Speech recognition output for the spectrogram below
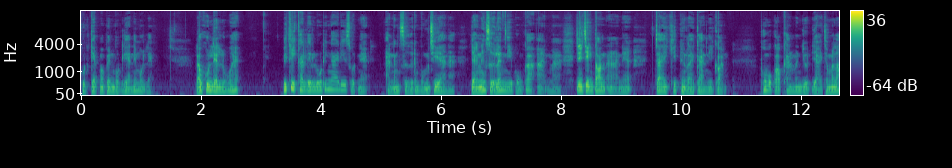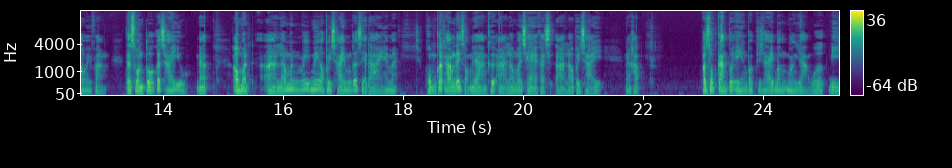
คุณเก็บมาเป็นบทเรียนให้หมดเลย แล้วคุณเรียนรู้ฮะวิธีการเรียนรู้ที่ง่ายที่สุดเนี่ยอ่านหนังสือนะผมเชียร์นะอย่างหนังสือเล่มนี้ผมก็อ่านมา จริง ๆ ตอนอ่านเนี่ยใจคิดถึงรายการนี้ก่อน ผู้ประกอบการมันหยุดอยากจะมาเล่าให้ฟัง แต่ส่วนตัวก็ใช้อยู่นะครับเอามาอ่านแล้วมันไม่ไม่เอาไปใช้มันก็เสียดายใช่ไหมผมก็ทำได้ 2 อย่างคืออ่านแล้วมาแชร์กับอ่านแล้วไปใช้นะครับ ประสบการณ์ตัวเองไปใช้บางบางอย่าง work ดี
